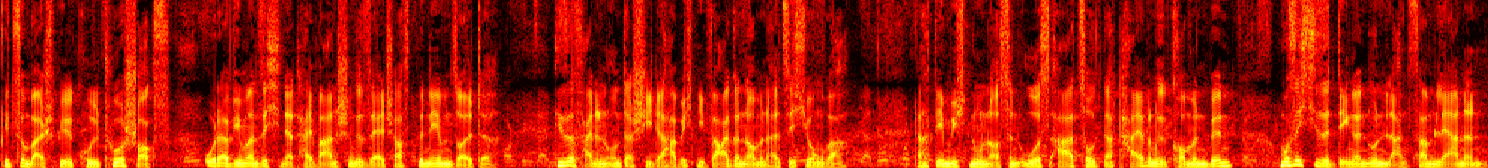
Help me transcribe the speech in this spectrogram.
wie zum Beispiel Kulturschocks oder wie man sich in der taiwanischen Gesellschaft benehmen sollte. Diese feinen Unterschiede habe ich nie wahrgenommen, als ich jung war. Nachdem ich nun aus den USA zurück nach Taiwan gekommen bin, muss ich diese Dinge nun langsam lernen.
